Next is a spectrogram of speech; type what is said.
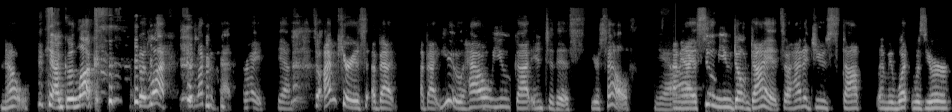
no. Yeah, good luck. good luck. Good luck with that. Right. Yeah. So I'm curious about about you, how you got into this yourself. Yeah. I mean, I assume you don't diet. So how did you stop I mean, what was your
